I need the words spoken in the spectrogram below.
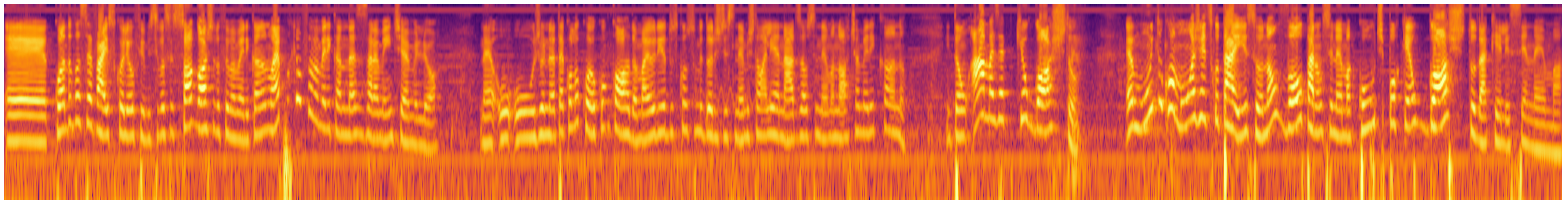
é, quando você vai escolher o filme, se você só gosta do filme americano, não é porque o filme americano necessariamente é melhor. Né? O, o Júnior até colocou, eu concordo, a maioria dos consumidores de cinema estão alienados ao cinema norte-americano. Então, ah, mas é que eu gosto. É muito comum a gente escutar isso. Eu não vou para um cinema cult porque eu gosto daquele cinema.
